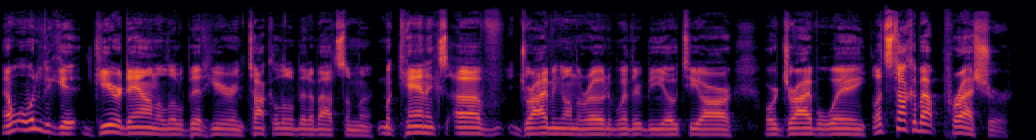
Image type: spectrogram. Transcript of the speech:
And I wanted to get gear down a little bit here and talk a little bit about some uh, mechanics of driving on the road, whether it be OTR or drive away. Let's talk about pressure.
